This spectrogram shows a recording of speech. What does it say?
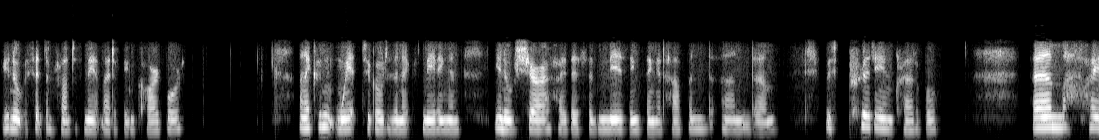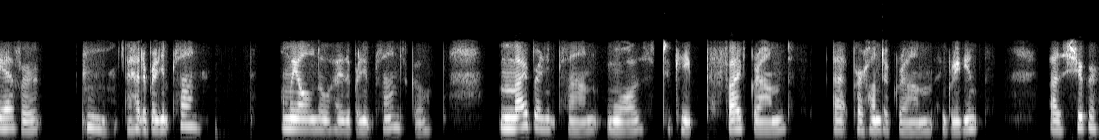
you know, it was sitting in front of me. It might have been cardboard, and I couldn't wait to go to the next meeting and, you know, share how this amazing thing had happened, and um, it was pretty incredible. Um, however, I had a brilliant plan, and we all know how the brilliant plans go. My brilliant plan was to keep five grams uh, per 100 gram ingredient as sugar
